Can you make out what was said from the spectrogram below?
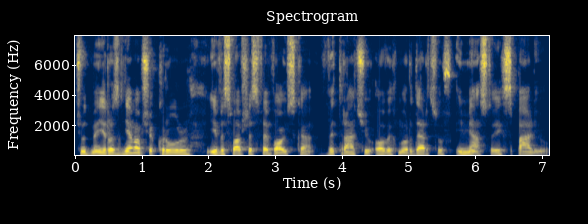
Siódme. I rozgniewał się król i wysławszy swe wojska, wytracił owych morderców i miasto ich spalił.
